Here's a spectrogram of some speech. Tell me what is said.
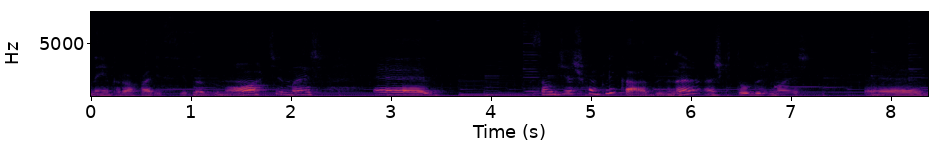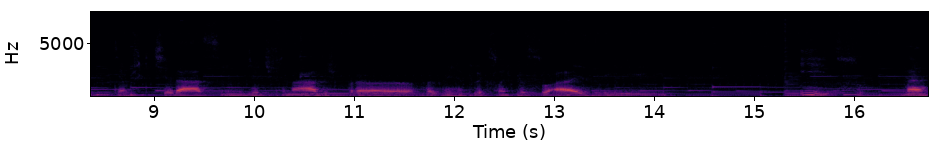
nem para Aparecida do Norte, mas é, são dias complicados, né? Acho que todos nós é, temos que tirar assim dia de finados para fazer reflexões pessoais e, e isso, né?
